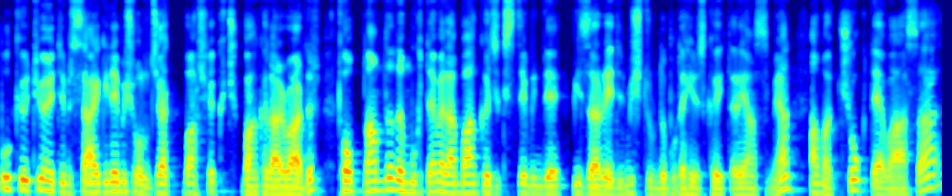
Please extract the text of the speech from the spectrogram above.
Bu kötü yönetimi sergilemiş olacak başka küçük bankalar vardır. Toplamda da muhtemelen bankacılık sisteminde bir zarar edilmiş durumda burada henüz kayıtlara yansımayan ama çok devasa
